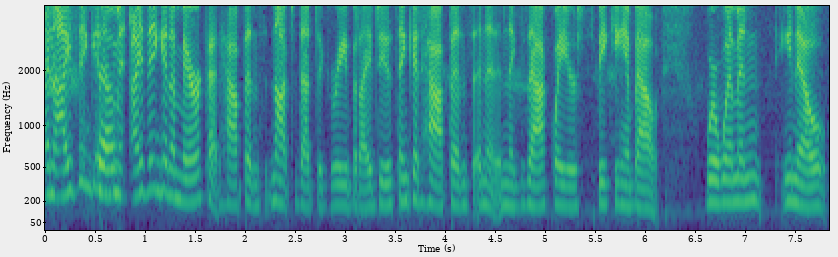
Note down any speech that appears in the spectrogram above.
And I think so, in, I think in America it happens not to that degree, but I do think it happens in, in the exact way you're speaking about, where women, you know,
